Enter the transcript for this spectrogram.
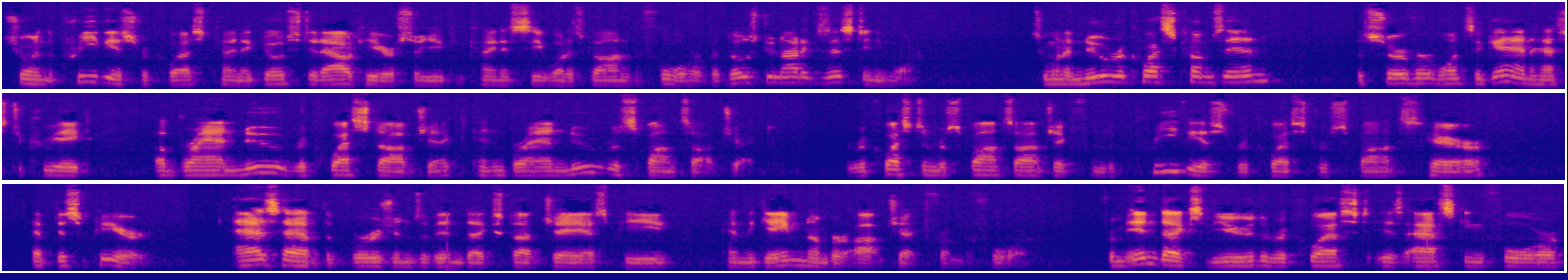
showing the previous request kind of ghosted out here so you can kind of see what has gone before, but those do not exist anymore. So when a new request comes in, the server once again has to create a brand new request object and brand new response object. The request and response object from the previous request response pair have disappeared, as have the versions of index.jsp and the game number object from before. From index view, the request is asking for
